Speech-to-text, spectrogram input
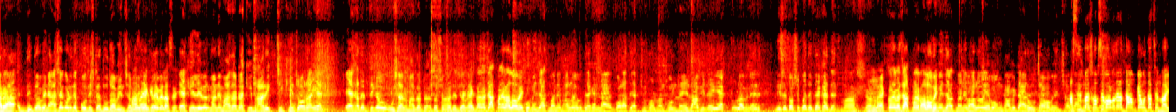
আর দিতে হবে না আশা করি যে পঁচিশটা দুধ হবে ইনশাল্লাহ একই লেভেল আছে। একই লেভেল মানে মাজাটা কি ভারী চিকি চড়া এক এক থেকেও উষার মাজাটা। দেখায় জাত মানে ভালো হবে। খুবই জাত মানে ভালো। দেখেন না গলাতে একটু পরিমাণ ঝোল নেই লাভি নেই একটু লাভ নেই। নিচে দর্শক ভাইদের দেখায় দেন। মাশাআল্লাহ এক কথা জাত মানে ভালো হবে। খুবই জাত মানে ভালো এবং গাভিটা আরও উঁচা হবে ইনশাআল্লাহ। আসিফ ভাই সবচেয়ে বড় কথা দাম কেমন চাচ্ছেন ভাই?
